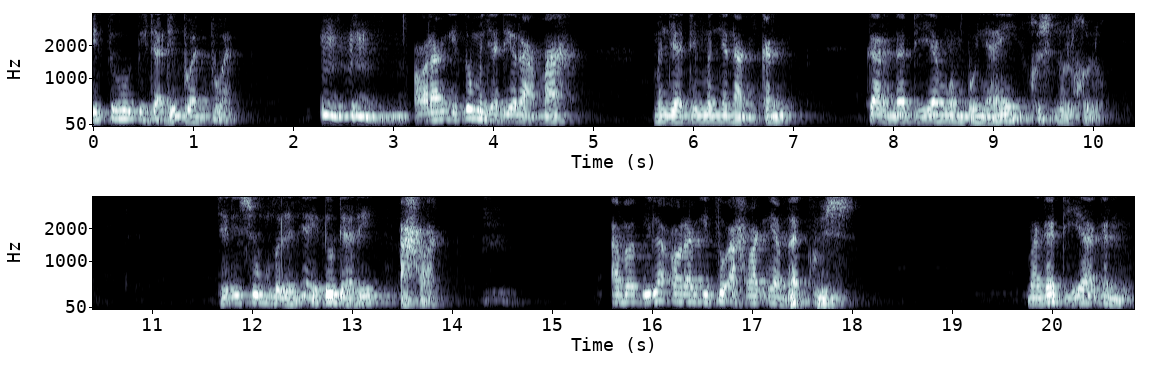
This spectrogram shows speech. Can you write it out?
itu tidak dibuat-buat. orang itu menjadi ramah menjadi menyenangkan karena dia mempunyai husnul khuluq. Jadi sumbernya itu dari akhlak. Apabila orang itu akhlaknya bagus, maka dia akan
